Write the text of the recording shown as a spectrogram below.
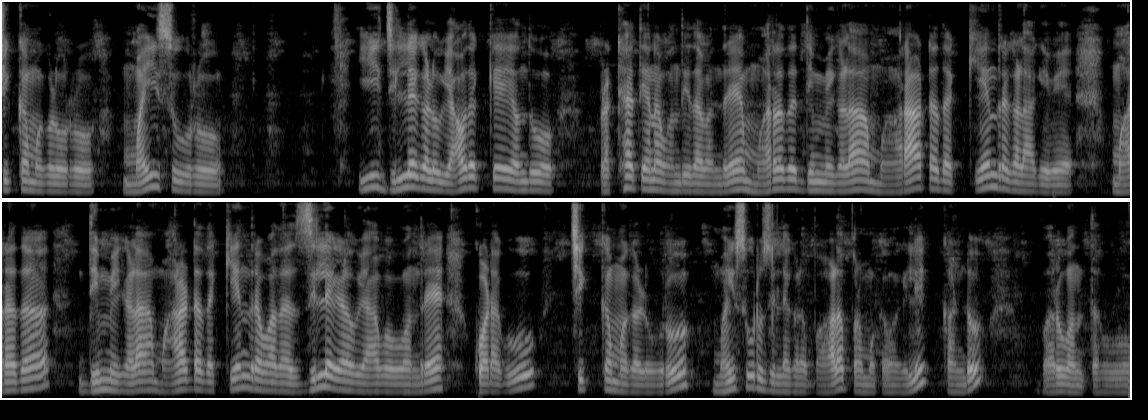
ಚಿಕ್ಕಮಗಳೂರು, ಮೈಸೂರು. ಈ ಜಿಲ್ಲೆಗಳು ಯಾವುದಕ್ಕೆ ಒಂದು ಪ್ರಖ್ಯಾತಿಯನ್ನು ಹೊಂದಿದ್ದಾವೆ ಅಂದರೆ ಮರದ ದಿಮ್ಮಿಗಳ ಮಾರಾಟದ ಕೇಂದ್ರಗಳಾಗಿವೆ. ಮರದ ದಿಮ್ಮಿಗಳ ಮಾರಾಟದ ಕೇಂದ್ರವಾದ ಜಿಲ್ಲೆಗಳು ಯಾವುವು ಅಂದರೆ ಕೊಡಗು, ಚಿಕ್ಕಮಗಳೂರು, ಮೈಸೂರು ಜಿಲ್ಲೆಗಳು ಬಹಳ ಪ್ರಮುಖವಾಗಿ ಇಲ್ಲಿ ಕಂಡು ಬರುವಂಥವು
